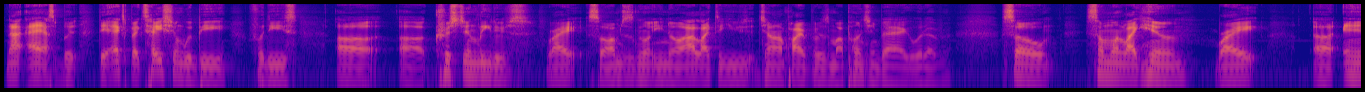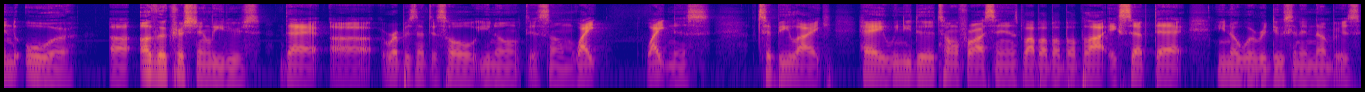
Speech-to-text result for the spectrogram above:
not ask, but the expectation would be for these uh, uh, Christian leaders, right? So I'm just going, to you know, I like to use John Piper as my punching bag or whatever. So someone like him, right, uh, and or uh, other Christian leaders that uh, represent this whole, you know, this um white whiteness to be like, hey, we need to atone for our sins, blah blah blah blah blah. Except that you know we're reducing in numbers.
